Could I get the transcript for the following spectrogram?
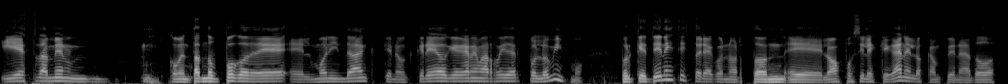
Y esto también, comentando un poco de el Money in the Bank, que no creo que gane más Reader por lo mismo. Porque tiene esta historia con Orton, eh, lo más posible es que ganen los campeonatos.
